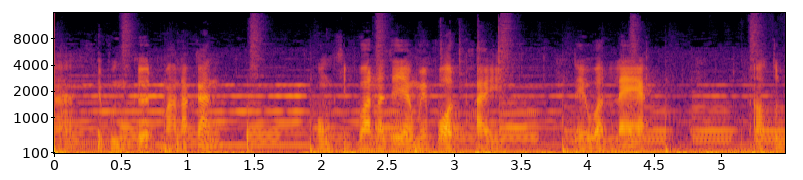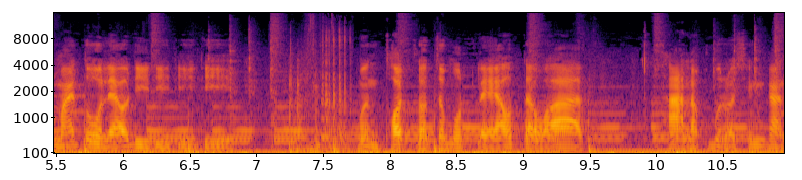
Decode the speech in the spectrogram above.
อะอย่าเพิ่งเกิดมาละกัน ผมคิดว่าน่าจะยังไม่ปลอดภัยในวันแรก เอาต้นไม้โตแล้วดีดีดีดีเหมือนท็อตเราจะหมดแล้ว แต่ว่าฐานเราก็หมดแล้วเช่นกัน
